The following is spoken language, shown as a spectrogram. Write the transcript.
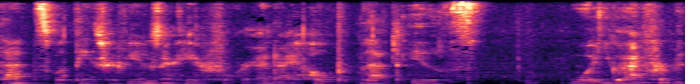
That's what these reviews are here for, and I hope that is what you got from it.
